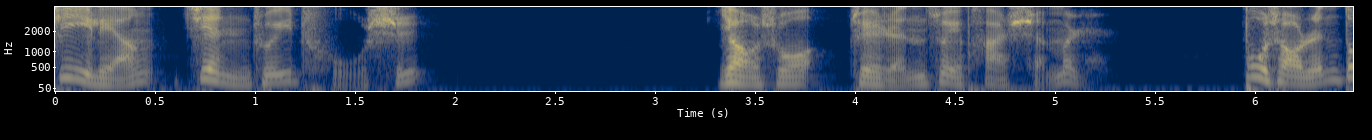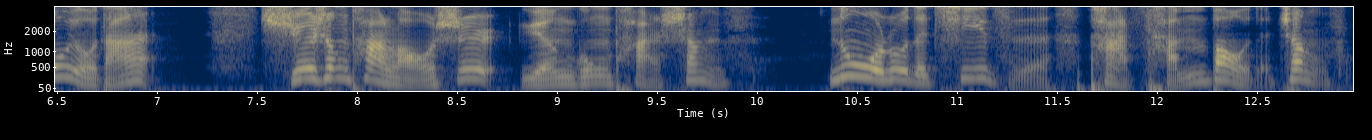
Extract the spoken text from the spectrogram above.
季良剑追楚师。要说这人最怕什么人，不少人都有答案：学生怕老师，员工怕上司，懦弱的妻子怕残暴的丈夫。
